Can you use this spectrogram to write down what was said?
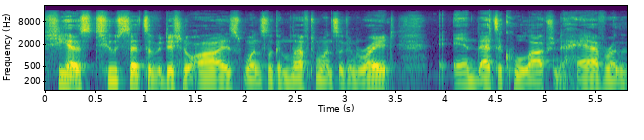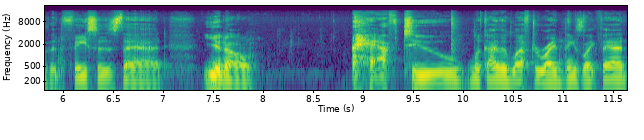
She has two sets of additional eyes, one's looking left, one's looking right, and that's a cool option to have rather than faces that, you know, have to look either left or right and things like that.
